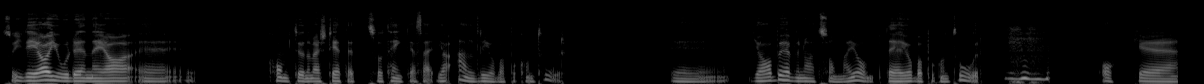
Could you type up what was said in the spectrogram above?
Så det jag gjorde när jag eh, kom till universitetet så tänkte jag så här, jag har aldrig jobbat på kontor. Eh, jag behöver nog ett sommarjobb där jag jobbar på kontor. Och, eh,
